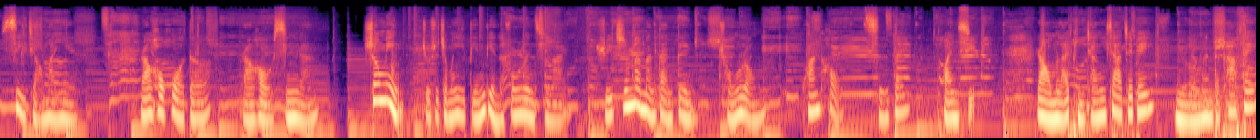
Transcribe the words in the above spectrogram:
细嚼慢咽，然后获得，然后欣然。生命就是这么一点点的丰润起来，随之慢慢淡定、从容、宽厚、慈悲、欢喜。让我们来品尝一下这杯女人们的咖啡。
